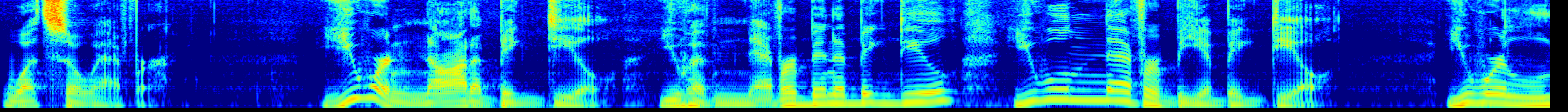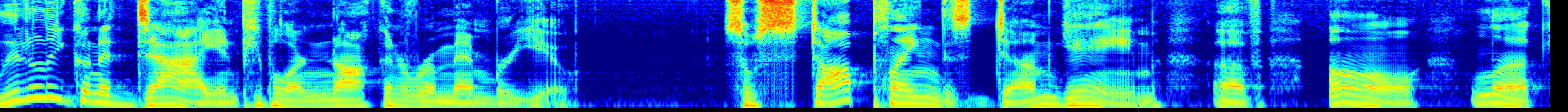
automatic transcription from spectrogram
whatsoever. You are not a big deal. You have never been a big deal. You will never be a big deal. You were literally going to die and people are not going to remember you. So stop playing this dumb game of, oh, look,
